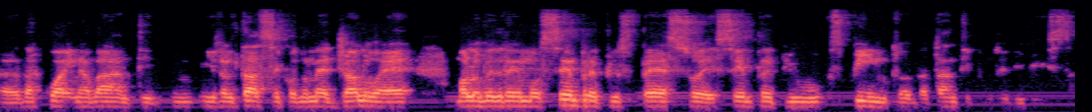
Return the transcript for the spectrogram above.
eh, da qua in avanti. In realtà secondo me già lo è, ma lo vedremo sempre più spesso e sempre più spinto da tanti punti di vista.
